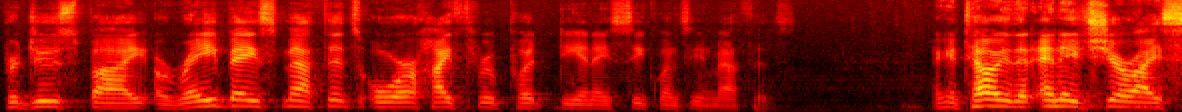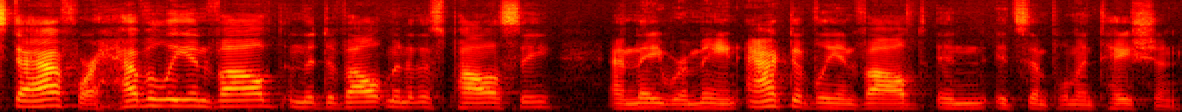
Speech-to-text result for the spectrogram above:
produced by array-based methods or high-throughput DNA sequencing methods. I can tell you that NHGRI staff were heavily involved in the development of this policy, and they remain actively involved in its implementation.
